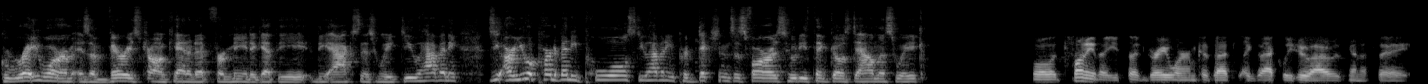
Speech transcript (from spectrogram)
Grey Worm is a very strong candidate for me to get the the axe this week. Do you have any? Are you a part of any pools? Do you have any predictions as far as who do you think goes down this week? Well, it's funny that you said Grey Worm because that's exactly who I was gonna say.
